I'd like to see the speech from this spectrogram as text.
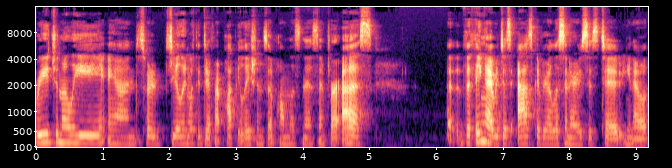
regionally and sort of dealing with the different populations of homelessness. And for us, the thing I would just ask of your listeners is to, you know,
